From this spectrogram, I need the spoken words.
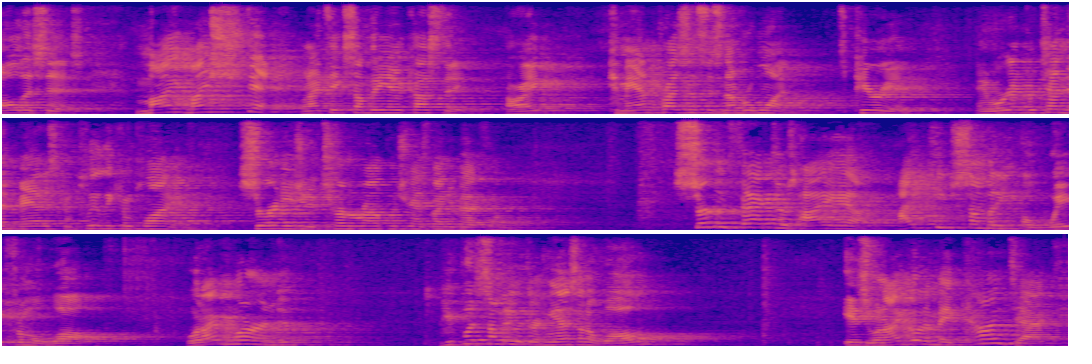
All this is. My, my shtick when I take somebody into custody, all right? Command presence is number one. It's period. And we're going to pretend that man is completely compliant. Sir, I need you to turn around, put your hands behind your back for me. Certain factors I have. I keep somebody away from a wall. What I've learned, you put somebody with their hands on a wall, is when I go to make contact,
